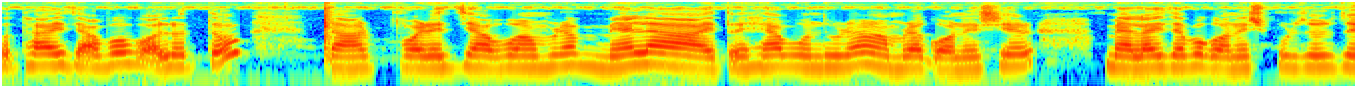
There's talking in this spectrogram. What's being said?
কোথায় যাব বলো তো? তারপরে যাব আমরা মেলায়। তো হ্যাঁ বন্ধুরা, আমরা গণেশের মেলায় যাব, গণেশ পুজোর যে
